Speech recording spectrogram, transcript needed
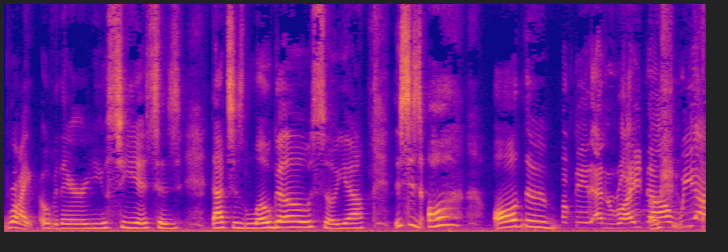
right over there. You see it says that's his logo. So yeah. This is all all the update and right oh, now oh, we are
